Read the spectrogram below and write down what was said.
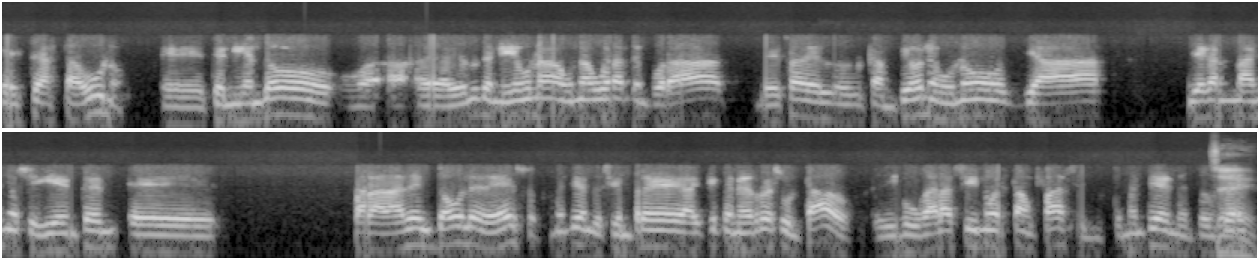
este hasta uno, eh, teniendo, habiendo tenido una, una buena temporada de esa de los campeones, uno ya llega al año siguiente eh, para dar el doble de eso, ¿tú me entiendes? Siempre hay que tener resultados y jugar así no es tan fácil, ¿tú me entiendes? Entonces,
